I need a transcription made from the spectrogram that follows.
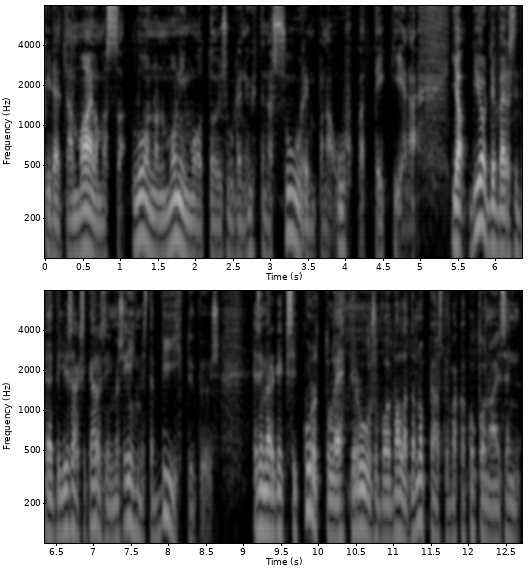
pidetään maailmassa luonnon monimuotoisuuden yhtenä suurimpana uhkatekijänä. Ja biodiversiteetin lisäksi kärsii myös ihmisten viihtyvyys. Esimerkiksi kurttulehti ruusu voi vallata nopeasti vaikka kokonaisen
